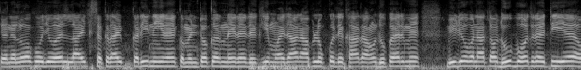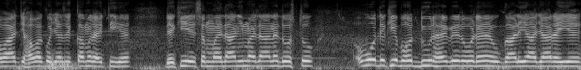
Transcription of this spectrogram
चैनलों को जो है लाइक सब्सक्राइब कर ही नहीं रहे, कमेंटों कर नहीं रहे। देखिए, मैदान आप लोग को दिखा रहा हूँ। दोपहर में वीडियो बनाता हूँ। धूप बहुत रहती है, आवाज़ हवा की वजह से कम रहती है। देखिए, ये सब मैदान ही मैदान है दोस्तों। वो देखिए, बहुत दूर हाईवे रोड है, वो गाड़ी आ जा रही है।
